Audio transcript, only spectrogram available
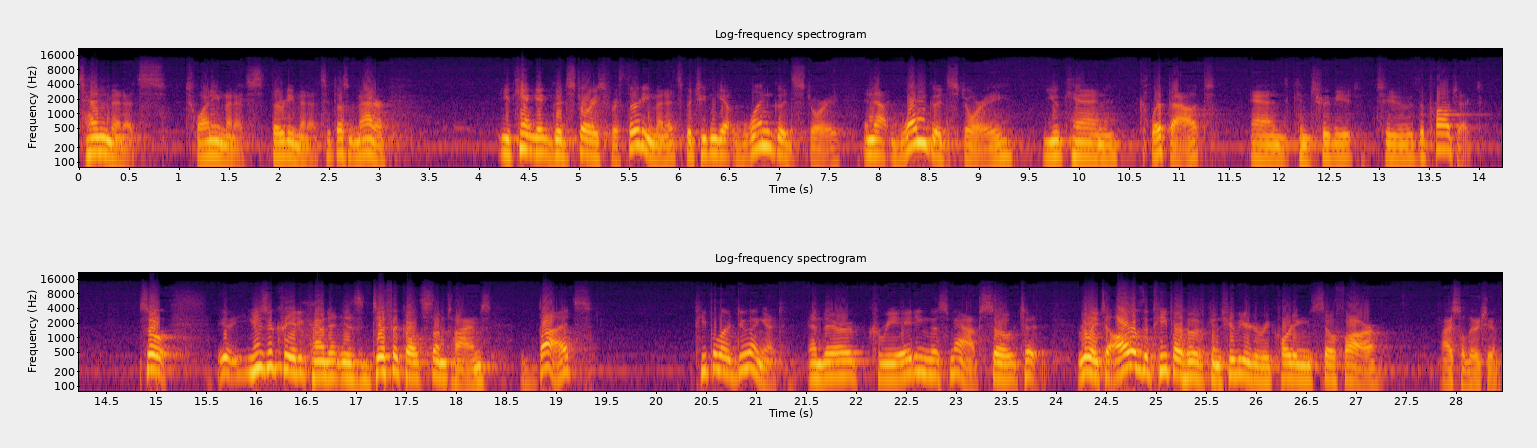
10 minutes, 20 minutes, 30 minutes, it doesn't matter. You can't get good stories for 30 minutes, but you can get one good story. And that one good story you can clip out and contribute to the project. So uh, user-created content is difficult sometimes, but people are doing it, and they're creating this map. So to, really, to all of the people who have contributed to recording so far, I salute you.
